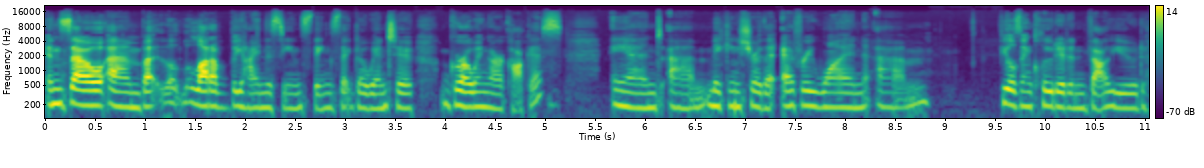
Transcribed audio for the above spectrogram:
and so um, but a lot of behind the scenes things that go into growing our caucus and um, making sure that everyone um, feels included and valued,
